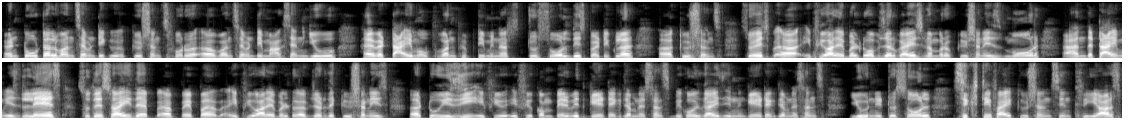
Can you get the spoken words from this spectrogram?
and total 170 questions for uh, 170 marks and you have a time of 150 minutes to solve these particular uh, questions. So uh, if you are able to observe guys number of question is more and the time is less. So that's why the uh, paper if you are able to observe the question is uh, too easy if you if you compare with gate examinations. Because guys in gate examinations you need to solve 65 questions in 3 hours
